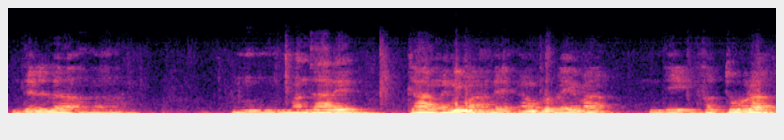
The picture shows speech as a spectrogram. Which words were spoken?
del uh, mangiare carne animale è un problema di fattura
